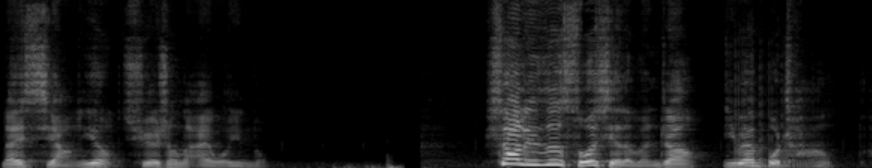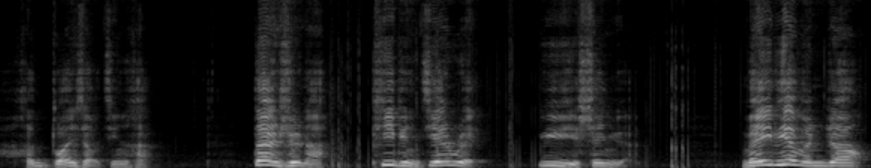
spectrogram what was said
来响应学生的爱国运动。邵力子所写的文章一般不长，很短小精悍，但是呢，批评尖锐，寓意深远。每一篇文章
